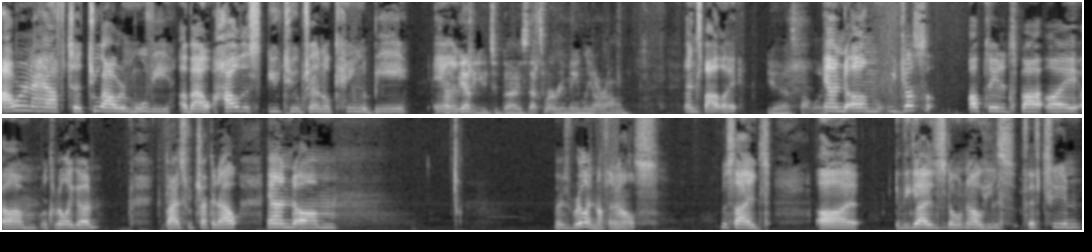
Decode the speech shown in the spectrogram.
hour and a half to two hour movie about how this YouTube channel came to be and we have a YouTube, guys. That's where we mainly are on. and Spotlight. Yeah, Spotlight. And um, we just updated Spotlight. Um, it's really good. Guys should check it out. And um, there's really nothing else besides. Uh, if you guys don't know, he's 15 and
